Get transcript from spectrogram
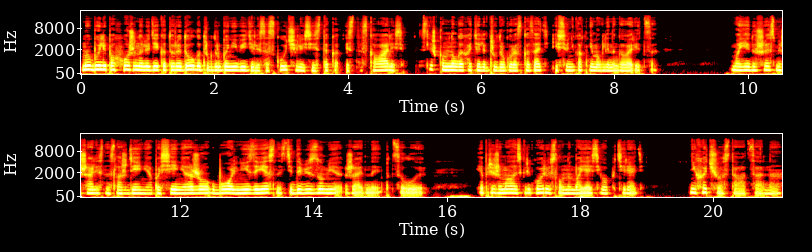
Мы были похожи на людей, которые долго друг друга не видели, соскучились и истосковались. Слишком многое хотели друг другу рассказать и все никак не могли наговориться. В моей душе смешались наслаждение, опасения, ожог, боль, неизвестность и до безумия жадные поцелуи. Я прижималась к Григорию, словно боясь его потерять. Не хочу оставаться одна.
